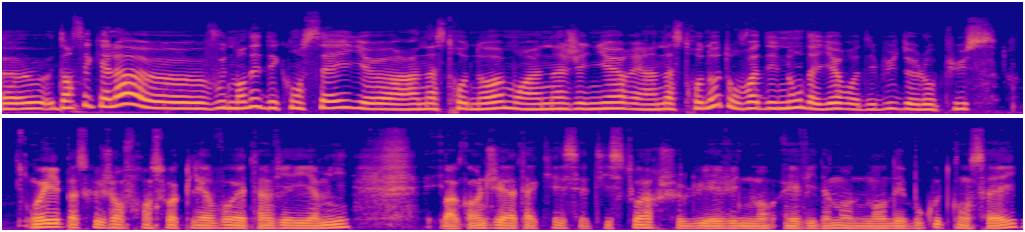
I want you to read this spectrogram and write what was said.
Euh, dans ces cas-là, vous demandez des conseils à un astronome ou à un ingénieur et à un astronaute. On voit des noms d'ailleurs au début de l'opus. Oui, parce que Jean-François Clairvaux est un vieil ami. Ben, quand j'ai attaqué cette histoire, je lui ai évidemment, demandé beaucoup de conseils.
